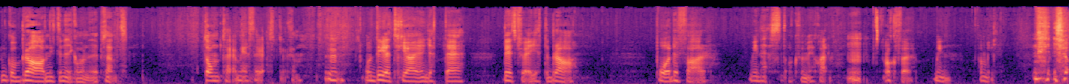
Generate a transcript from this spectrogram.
går bra 99,9%. De tar jag mer seriöst. Liksom. Mm. Och det tycker jag är en jätte, det tror jag är jättebra. Både för min häst och för mig själv. Mm. Och för min familj. ja,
